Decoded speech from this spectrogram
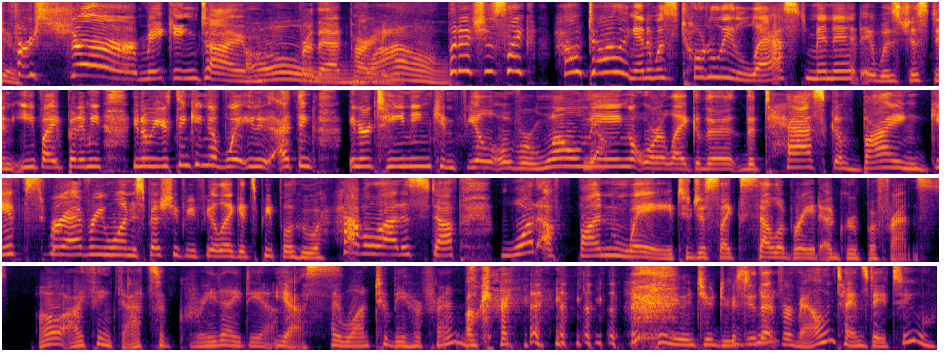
am you? for sure making time Oh, for that party. wow. But it's just like how darling, and it was totally last minute. It was just an Evite. But I mean, you know, you're thinking of way. I think entertaining can feel overwhelming, or like the the task of buying gifts for everyone, especially if you feel like it's people who have a lot of stuff. What a fun way to just like celebrate a group of friends. Oh, I think that's a great idea. Yes. I want to be her friend. Okay, Can you introduce do me? that for Valentine's Day too,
